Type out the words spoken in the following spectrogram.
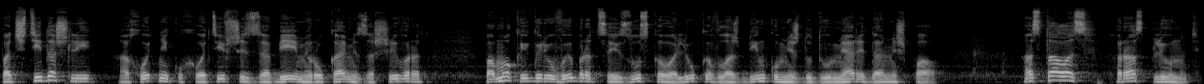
Почти дошли. Охотник, ухватившись за обеими руками за шиворот, помог Игорю выбраться из узкого люка в ложбинку между двумя рядами шпал. Осталось раз плюнуть.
